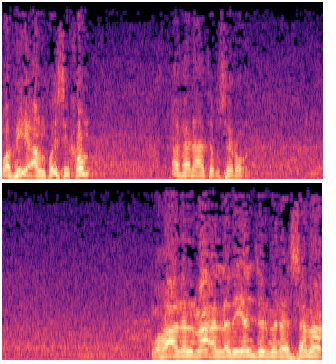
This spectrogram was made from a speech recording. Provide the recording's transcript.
وفي أنفسكم أفلا تبصرون؟ وهذا الماء الذي ينزل من السماء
